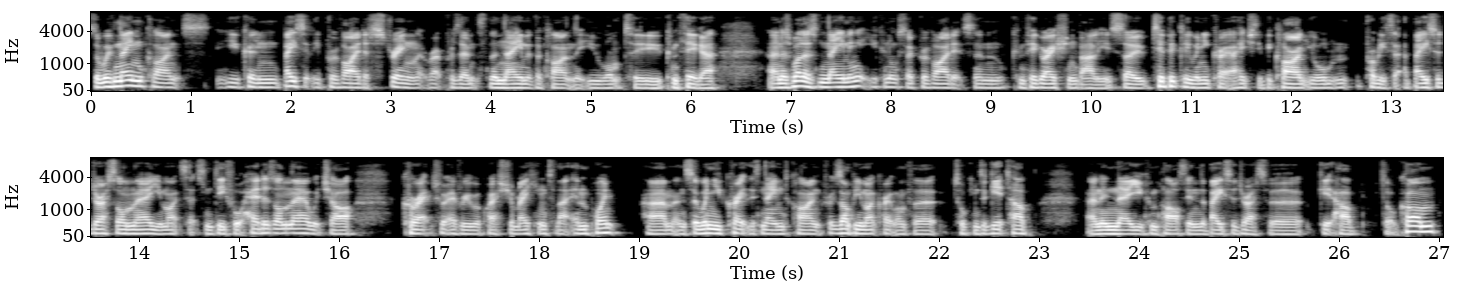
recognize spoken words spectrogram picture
so with named clients, you can basically provide a string that represents the name of the client that you want to configure. And as well as naming it, you can also provide it some configuration values. So typically when you create a HTTP client, you'll probably set a base address on there. You might set some default headers on there, which are correct for every request you're making to that endpoint. Um, and so when you create this named client, for example, you might create one for talking to GitHub, and in there you can pass in the base address for github.com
